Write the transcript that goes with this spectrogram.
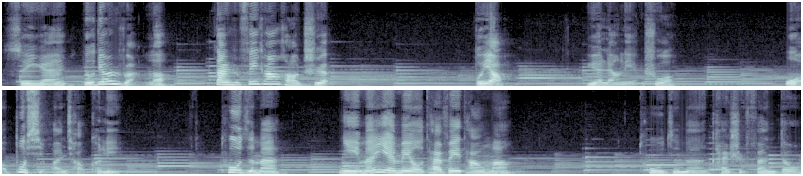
虽然有点软了。”但是非常好吃。不要，月亮脸说：“我不喜欢巧克力。”兔子们，你们也没有太妃糖吗？兔子们开始翻兜，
